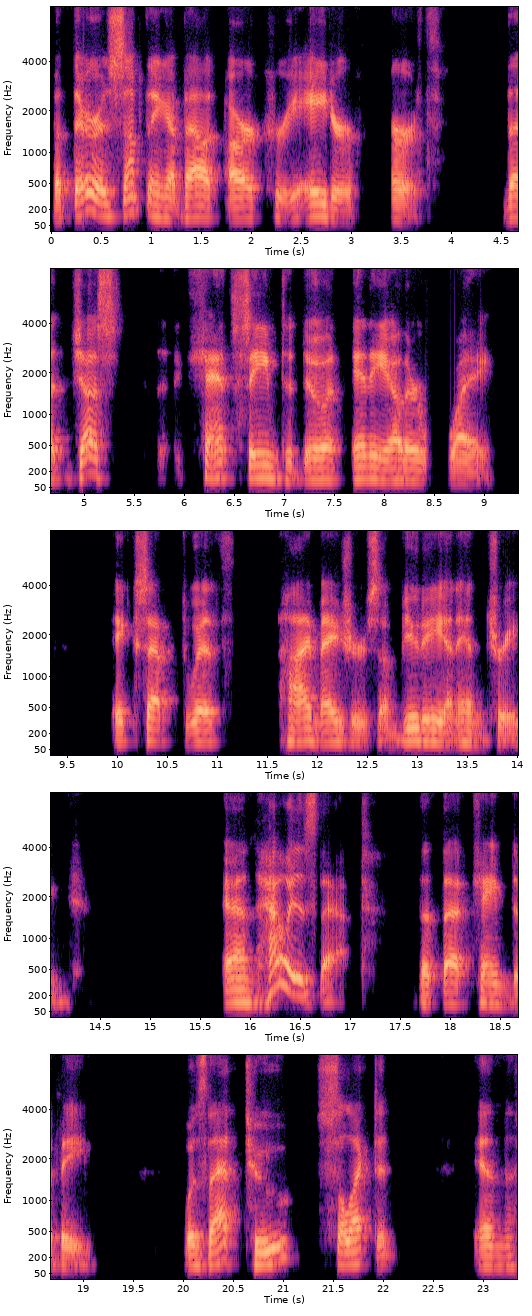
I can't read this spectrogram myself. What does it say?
but there is something about our Creator Earth that just can't seem to do it any other way except with high measures of beauty and intrigue. And how is that that that came to be? Was that too selected in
